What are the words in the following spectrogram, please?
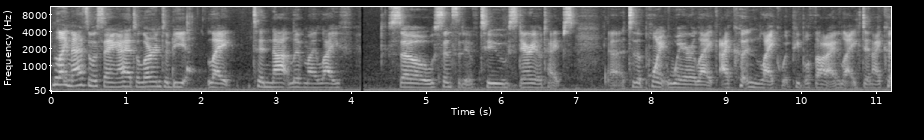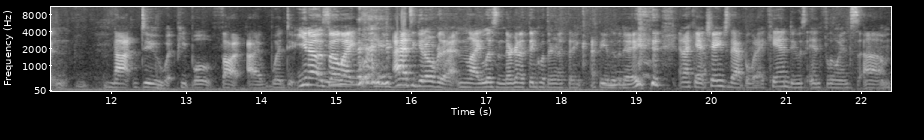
but like Madison was saying, I had to learn to be like, to not live my life so sensitive to stereotypes. Uh, to the point where like I couldn't like what people thought I liked, and I couldn't not do what people thought I would do. You know, so like I had to get over that and like listen, they're gonna think what they're gonna think at the end of the day, and I can't change that. But what I can do is influence um,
